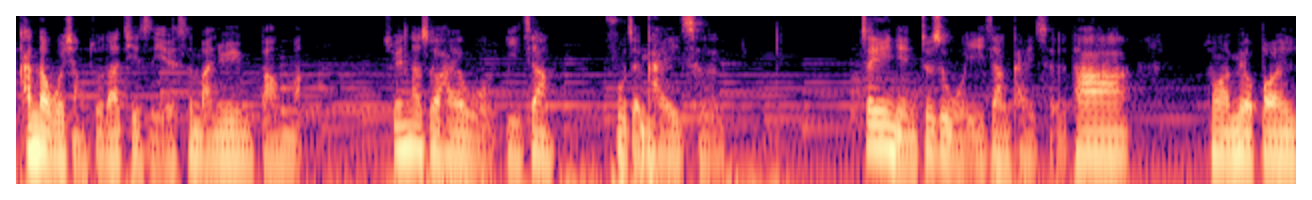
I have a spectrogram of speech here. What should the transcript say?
看到我想做，她其实也是蛮愿意帮忙，所以那时候还有我姨丈负责开车，这一年就是我姨丈开车，他从来没有抱怨，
